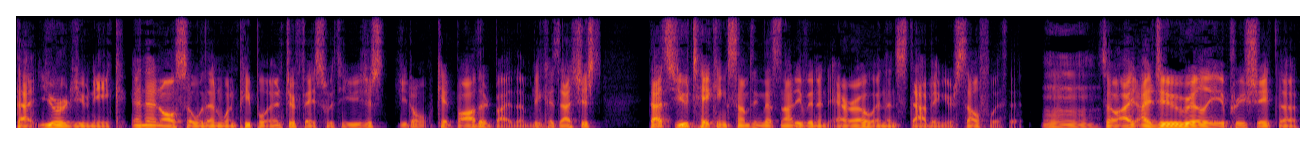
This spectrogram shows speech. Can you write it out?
that you're unique. And then also then when people interface with you, you just you don't get bothered by them because that's just that's you taking something that's not even an arrow and then stabbing yourself with it. Mm. So I, I do really appreciate the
